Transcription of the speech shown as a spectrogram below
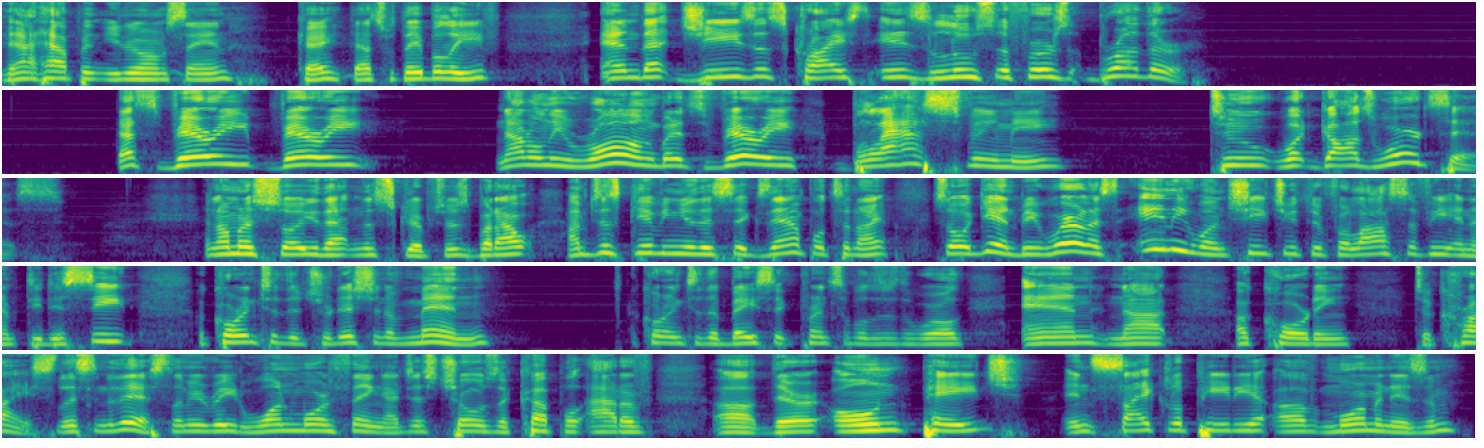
that happened you know what i'm saying? Okay that's what they believe. And that jesus christ is lucifer's brother. That's very very not only wrong but it's very blasphemy to what god's word says and I'm going to show you that in the scriptures, but I, am just giving you this example tonight. So, again, beware lest anyone cheat you through philosophy and empty deceit, according to the tradition of men, according to the basic principles of the world, and not according to Christ. Listen to this. Let me read one more thing. I just chose a couple out of uh, their own page, Encyclopedia of Mormonism.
